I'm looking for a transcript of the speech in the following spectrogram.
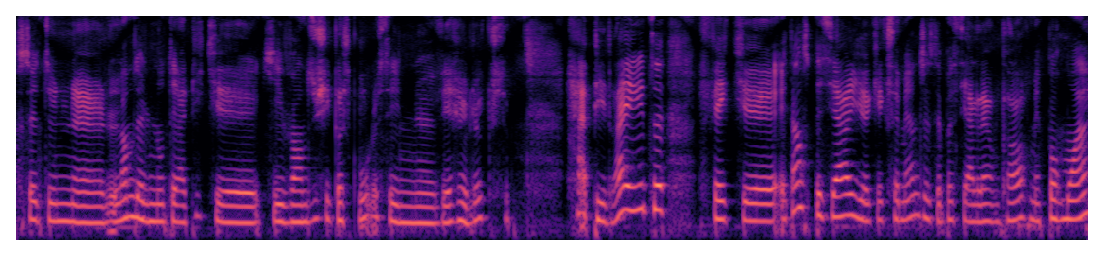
c'est une euh, lampe de luminothérapie qui, qui est vendue chez Costco. C'est une Verulux. Happy Light. Fait que, étant spécial il y a quelques semaines, je sais pas si elle l'est encore, mais pour moi,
